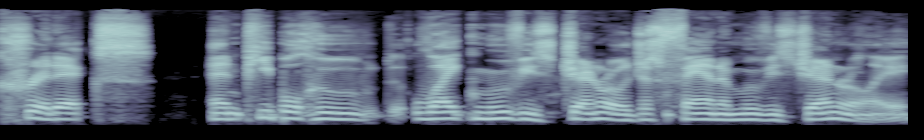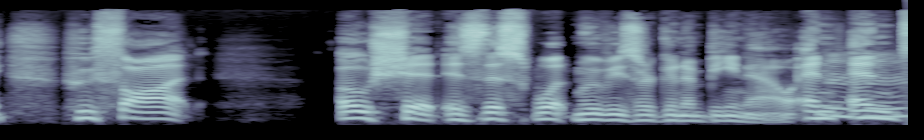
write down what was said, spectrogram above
critics and people who like movies generally, just fan of movies generally, who thought oh shit, is this what movies are going to be now? And and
